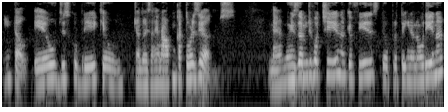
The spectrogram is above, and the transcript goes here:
Então, eu descobri que eu tinha doença renal com 14 anos. Né? No exame de rotina que eu fiz, deu proteína na urina.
